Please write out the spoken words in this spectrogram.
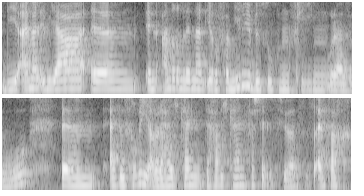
die einmal im Jahr ähm, in anderen Ländern ihre Familie besuchen, fliegen oder so. Ähm, also sorry, aber da habe ich, kein, hab ich kein Verständnis für. Es ist einfach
